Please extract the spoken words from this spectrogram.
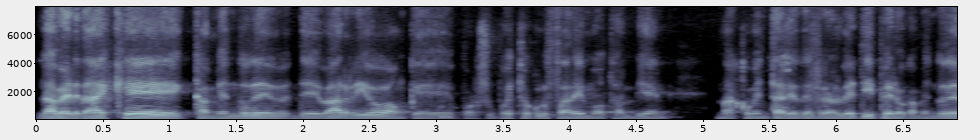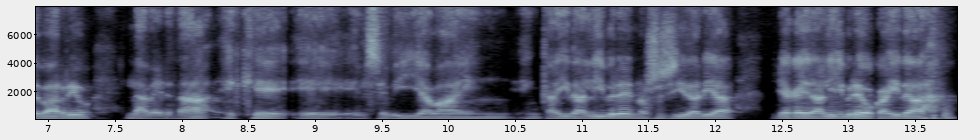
la verdad es que cambiando de barrio, aunque por supuesto cruzaremos también más comentarios del Real Betis, pero cambiando de barrio, la verdad es que eh, el Sevilla va en, caída libre, no sé si daría, caída libre o caída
